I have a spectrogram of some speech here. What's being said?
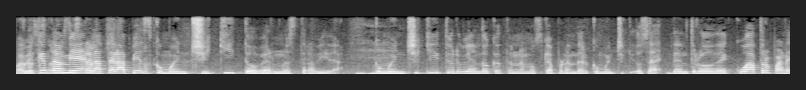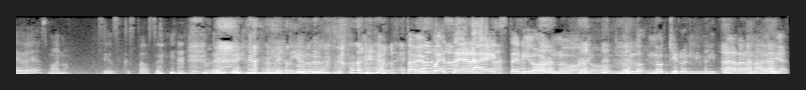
O creo que también la terapia es como en chiquito ver nuestra vida, como en chiquito ir viendo que tenemos que aprender, como en chiquito, o sea, dentro de cuatro paredes, bueno, si es que estás en- metido, en- también puede ser a exterior, ¿no? No, no, lo- no quiero limitar a nadie.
